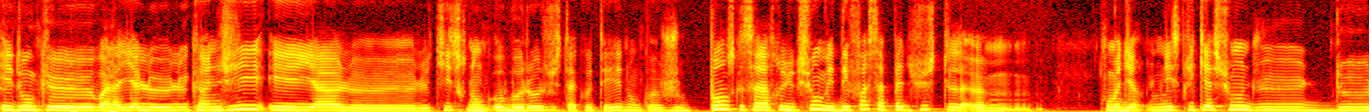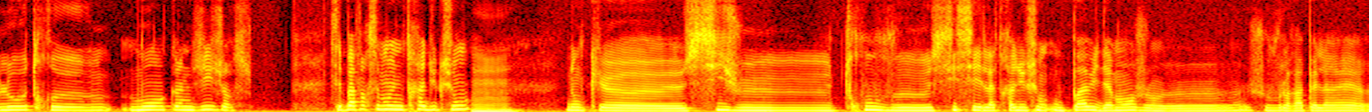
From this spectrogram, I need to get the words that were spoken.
Et donc euh, voilà, il y a le, le kanji et il y a le, le titre, donc Oboro, juste à côté. Donc euh, je pense que c'est la traduction, mais des fois ça peut être juste, euh, comment dire, une explication du, de l'autre mot en kanji. Genre, c'est pas forcément une traduction. Hmm. Donc si je trouve si c'est la traduction ou pas, évidemment, je, je vous le rappellerai. euh.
